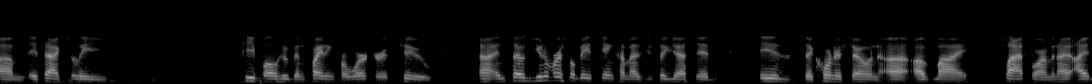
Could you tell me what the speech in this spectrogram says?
Um, it's actually people who've been fighting for workers too. Uh, and so the universal basic income, as you suggested, is the cornerstone uh, of my platform, and I, would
